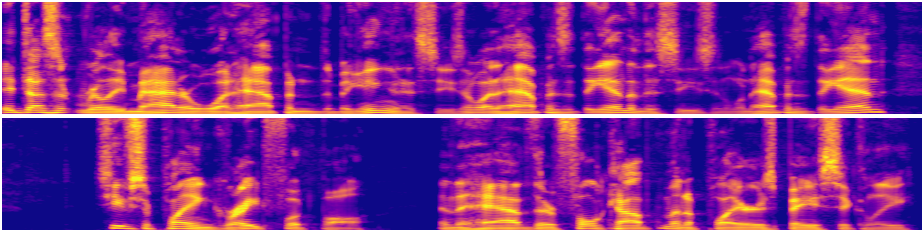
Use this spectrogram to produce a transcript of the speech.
It doesn't really matter what happened at the beginning of the season. What happens at the end of the season? What happens at the end? Chiefs are playing great football, and they have their full complement of players basically,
